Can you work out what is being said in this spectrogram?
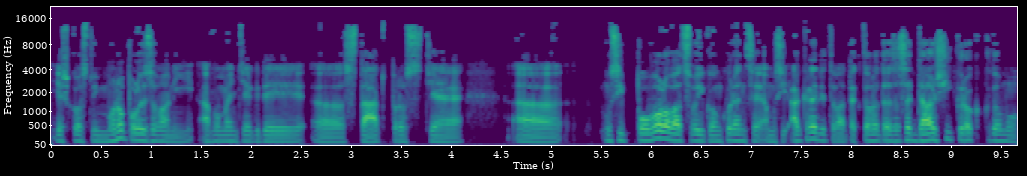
je školství monopolizovaný a v momentě, kdy uh, stát prostě musí povolovat svoji konkurenci a musí akreditovat, tak tohle je zase další krok k tomu,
